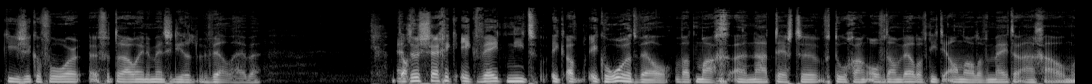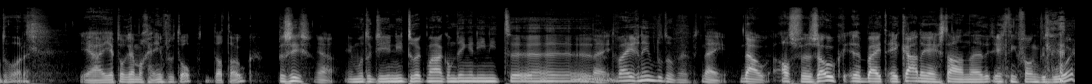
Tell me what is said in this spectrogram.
kies ik ervoor uh, vertrouwen in de mensen die dat wel hebben. En dus zeg ik, ik weet niet, ik, ik hoor het wel wat mag uh, na testen voor toegang, of dan wel of niet anderhalve meter aangehouden moet worden. Ja, je hebt er helemaal geen invloed op, dat ook. Precies. Ja. Je moet ook je niet druk maken om dingen die niet, uh, nee. waar je geen invloed op hebt. Nee. Nou, als we zo bij het EK erin staan uh, richting Frank de Boer.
